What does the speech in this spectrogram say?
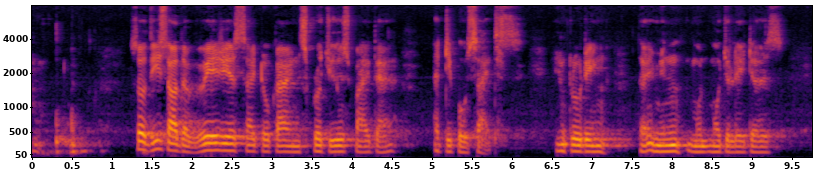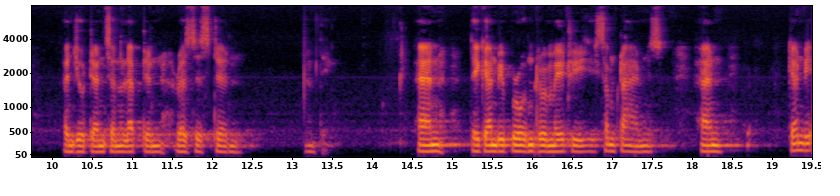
so these are the various cytokines produced by the adipocytes, including the immune modulators, angiotensin, leptin, resistin, everything and they can be pro-inflammatory sometimes and can be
